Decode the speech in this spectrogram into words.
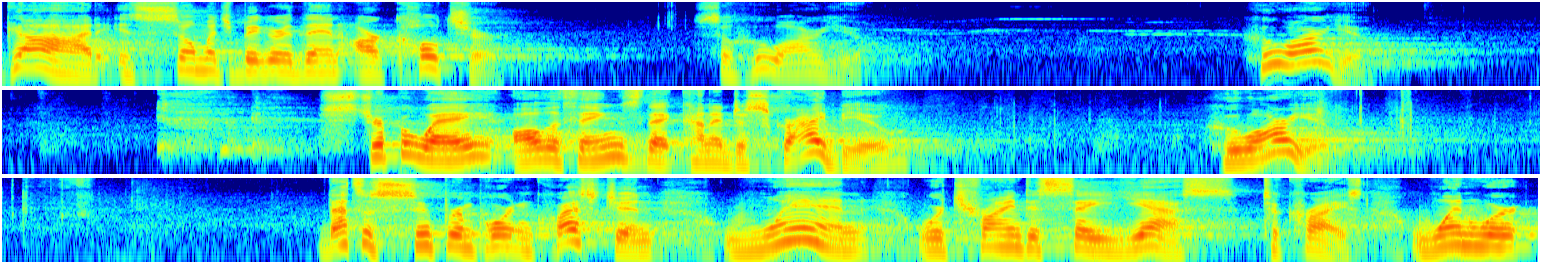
God is so much bigger than our culture. So, who are you? Who are you? Strip away all the things that kind of describe you. Who are you? That's a super important question when we're trying to say yes to Christ, when we're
